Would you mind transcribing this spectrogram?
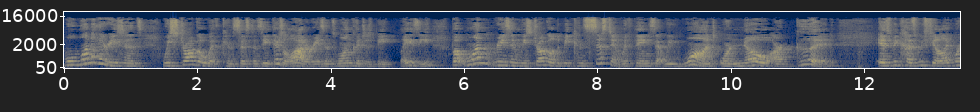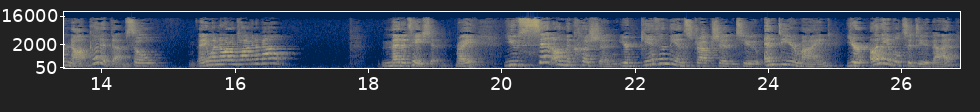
Well, one of the reasons we struggle with consistency, there's a lot of reasons. One could just be lazy, but one reason we struggle to be consistent with things that we want or know are good is because we feel like we're not good at them. So, anyone know what I'm talking about? Meditation, right? You sit on the cushion, you're given the instruction to empty your mind, you're unable to do that,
